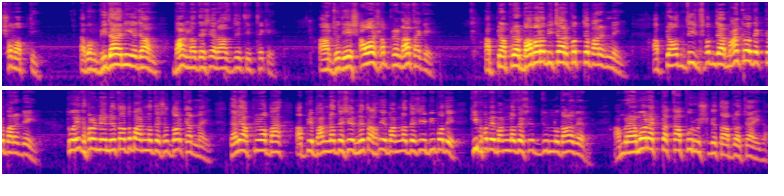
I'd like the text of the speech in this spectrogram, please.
সমাপ্তি। এবং বিদায় নিয়ে যান বাংলাদেশের রাজনীতির থেকে। আর যদি এই সাহস আপনার না থাকে, আপনি আপনার বাবারও বিচার করতে পারেন নেই, আপনি অন্তিম সন্ধ্যায় মাকেও দেখতে পারেন নেই, তো এই ধরনের নেতা তো বাংলাদেশের দরকার নাই। তাহলে আপনারা আপনি বাংলাদেশের নেতা হয়ে বাংলাদেশের বিপদে কীভাবে বাংলাদেশের জন্য দাঁড়াবেন? আমরা এমন একটা কাপুরুষ নেতা আমরা চাই না।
